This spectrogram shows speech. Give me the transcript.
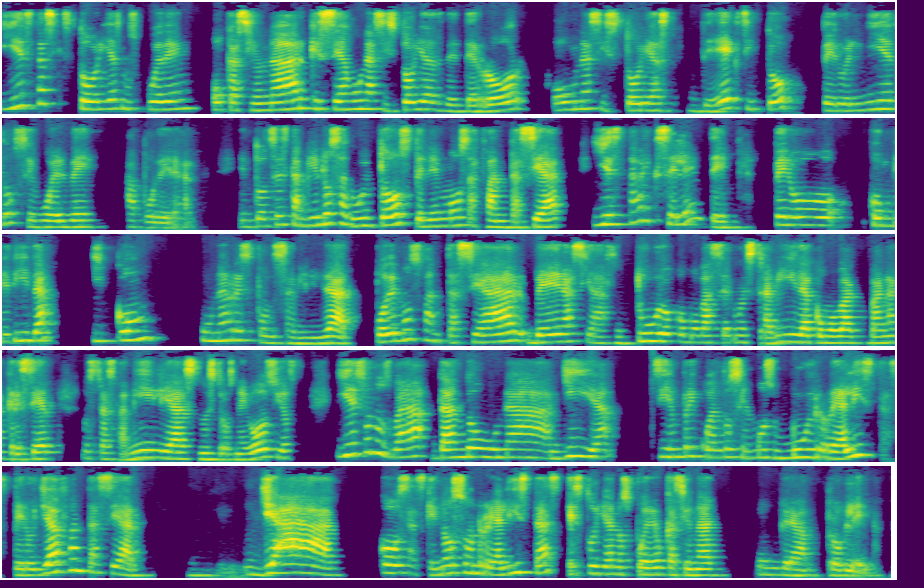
y estas historias nos pueden ocasionar que sean unas historias de terror o unas historias de éxito, pero el miedo se vuelve a apoderar. Entonces también los adultos tenemos a fantasear y está excelente, pero con medida y con una responsabilidad. Podemos fantasear, ver hacia el futuro cómo va a ser nuestra vida, cómo van a crecer nuestras familias, nuestros negocios, y eso nos va dando una guía siempre y cuando seamos muy realistas, pero ya fantasear, ya cosas que no son realistas, esto ya nos puede ocasionar un gran problema.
